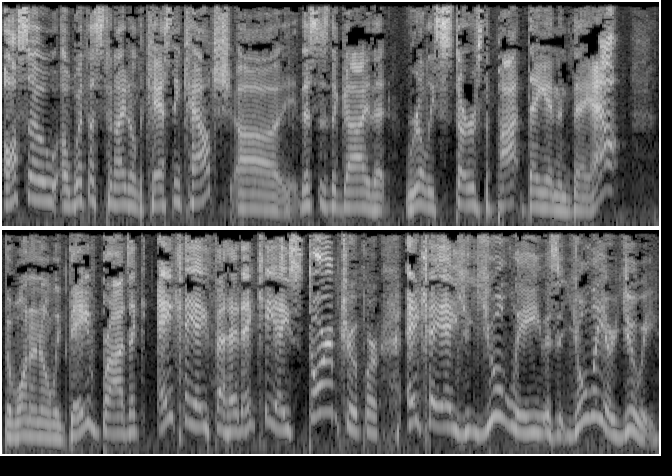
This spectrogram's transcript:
also uh, with us tonight on the casting couch, uh, this is the guy that really stirs the pot day in and day out. The one and only Dave Brodzik, aka Fathead, aka Stormtrooper, aka Yuli. Is it Yuli or Yui?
